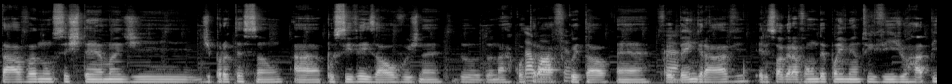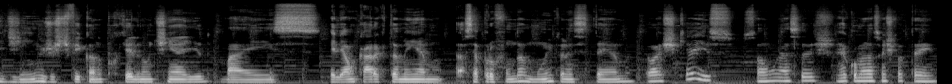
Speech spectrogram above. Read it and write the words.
tava num sistema de, de proteção a possíveis alvos, né, do, do narcotráfico e tal. É, foi É. grave. Ele só gravou um depoimento em vídeo rapidinho, justificando porque ele não tinha ido, mas ele é um cara que também é- se aprofunda muito nesse tema. Eu acho que é isso. São essas recomendações que eu tenho.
